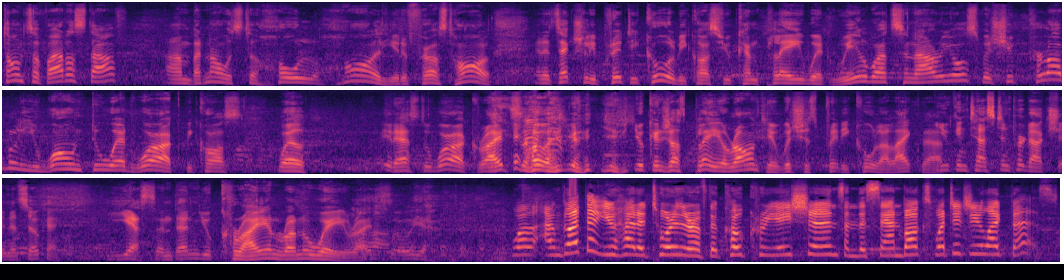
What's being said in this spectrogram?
tons of other stuff. Um, but now it's the whole hall here, the first hall. And it's actually pretty cool because you can play with real world scenarios, which you probably won't do at work because, well, it has to work, right? so you, you, can just play around here, which is pretty cool. I like that. You can test in production. It's okay. Yes, and then you cry and run away, right? Uh -huh. So yeah. Well, I'm glad that you had a tour there of the co-creations and the sandbox. What did you like best?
